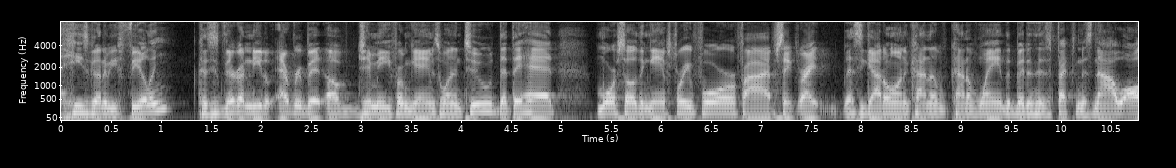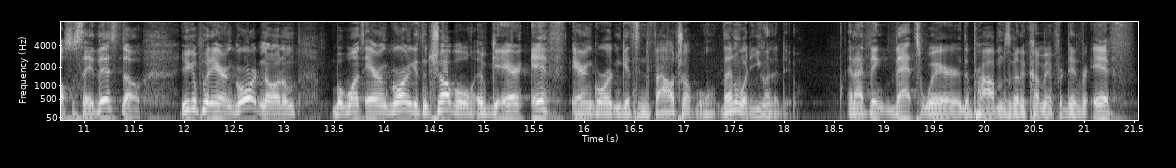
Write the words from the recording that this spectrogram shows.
he's going to be feeling because they're going to need every bit of Jimmy from games one and two that they had, more so than games three, four, five, six, right? As he got on and kind of kind of waned a bit in his effectiveness. Now I will also say this though, you can put Aaron Gordon on him, but once Aaron Gordon gets in trouble, if Aaron, if Aaron Gordon gets in foul trouble, then what are you going to do? And I think that's where the problem is going to come in for Denver if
